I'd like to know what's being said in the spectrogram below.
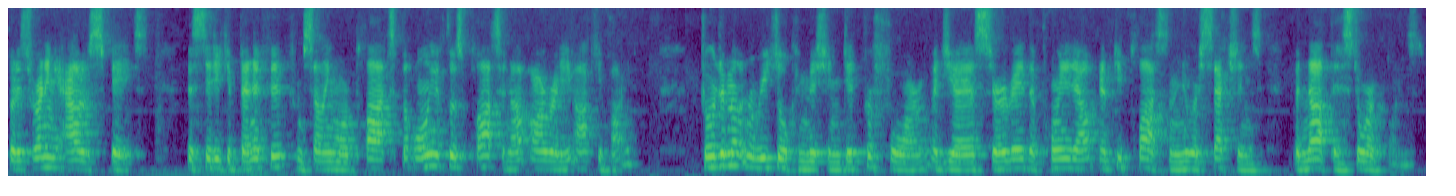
but it's running out of space. The city could benefit from selling more plots, but only if those plots are not already occupied. Georgia Mountain Regional Commission did perform a GIS survey that pointed out empty plots in the newer sections, but not the historic ones.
